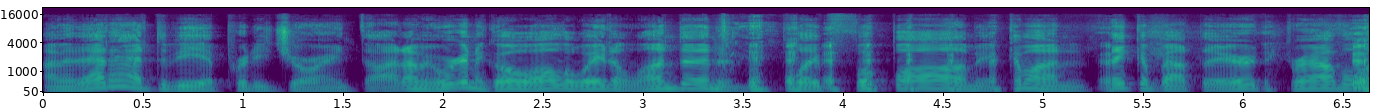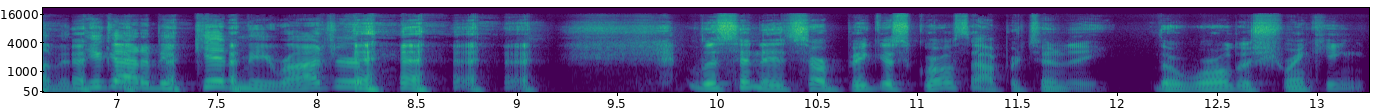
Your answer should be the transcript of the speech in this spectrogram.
I mean, that had to be a pretty jarring thought. I mean, we're going to go all the way to London and play football. I mean, come on, think about the air travel. I mean, you got to be kidding me, Roger. Listen, it's our biggest growth opportunity. The world is shrinking.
